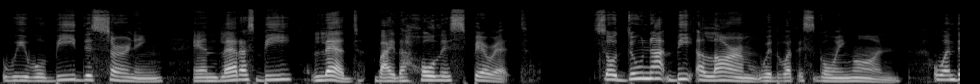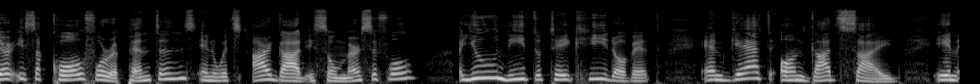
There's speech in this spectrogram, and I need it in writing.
we will be discerning and let us be led by the Holy Spirit. So do not be alarmed with what is going on. When there is a call for repentance in which our God is so merciful, you need to take heed of it and get on God's side in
